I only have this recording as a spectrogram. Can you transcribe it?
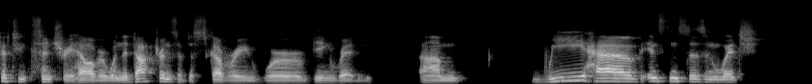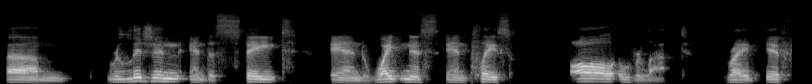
15th century, however, when the doctrines of discovery were being written, um, we have instances in which um, religion and the state and whiteness and place all overlapped, right? If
